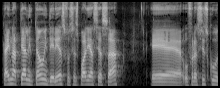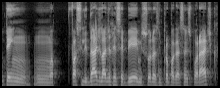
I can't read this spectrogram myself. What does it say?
Tá aí na tela então o endereço, vocês podem acessar. É, o Francisco tem uma facilidade lá de receber emissoras em propagação esporádica,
